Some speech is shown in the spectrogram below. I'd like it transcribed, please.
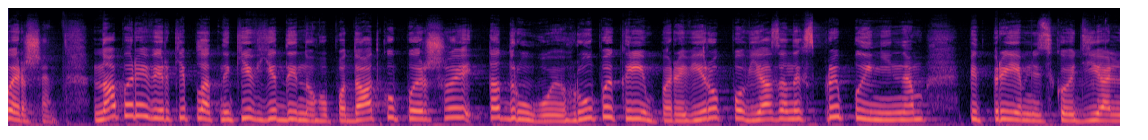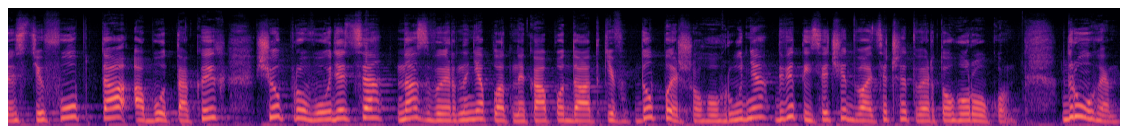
Перше на перевірки платників єдиного податку першої та другої групи, крім перевірок, пов'язаних з припиненням підприємницької діяльності ФОП та або таких, що проводяться на звернення платника податків до 1 грудня 2024 року. Друге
